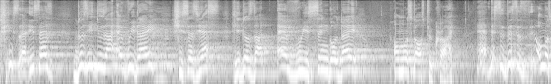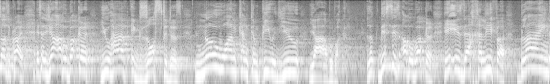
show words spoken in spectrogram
She he says, does he do that every day? She says, yes, he does that every single day. Almost starts to cry. Yeah, this is, this is, almost starts to cry. It says, Ya Abu Bakr, you have exhausted us. No one can compete with you, Ya Abu Bakr. Look, this is Abu Bakr. He is the Khalifa. Blind,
